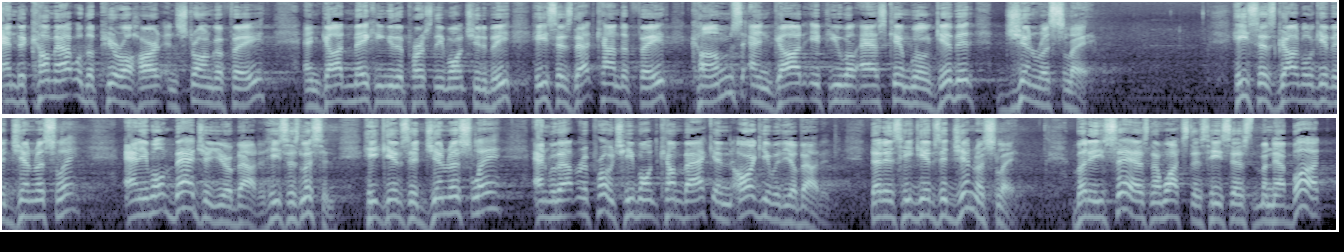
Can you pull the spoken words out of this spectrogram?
and to come out with a purer heart and stronger faith, and God making you the person He wants you to be. He says that kind of faith comes, and God, if you will ask Him, will give it generously. He says God will give it generously, and He won't badger you about it. He says, listen, He gives it generously and without reproach. He won't come back and argue with you about it. That is, He gives it generously. But He says, now watch this, He says, now, but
